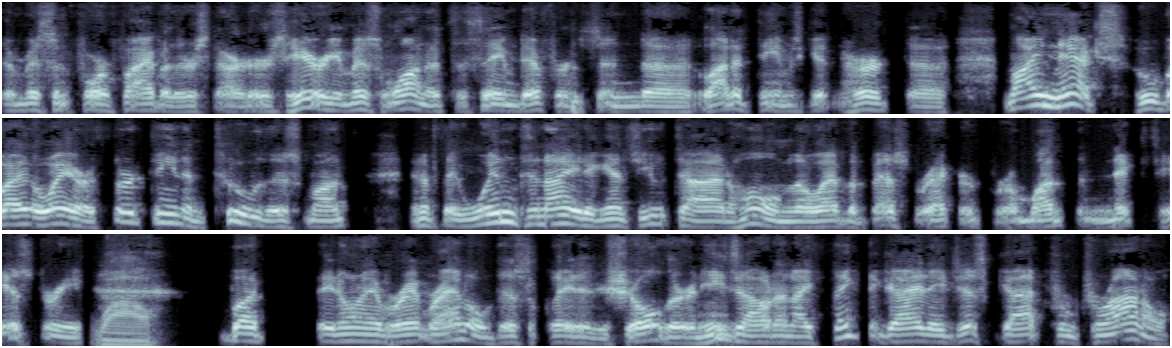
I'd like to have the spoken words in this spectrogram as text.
they're missing four or five of their starters. Here, you miss one, it's the same difference, and uh, a lot of teams getting hurt. Uh, my Knicks, who by the way are 13 and two this month, and if they win tonight against Utah at home, they'll have the best record for a month in Knicks history. Wow! But they don't have Randle dislocated his shoulder, and he's out. And I think the guy they just got from Toronto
